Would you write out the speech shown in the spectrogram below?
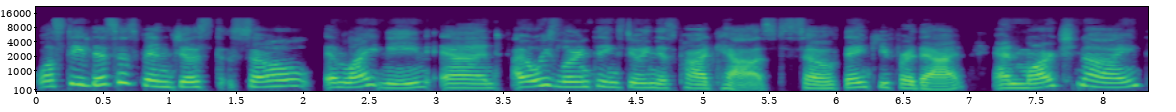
Well, Steve, this has been just so enlightening. And I always learn things doing this podcast. So thank you for that. And March 9th,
